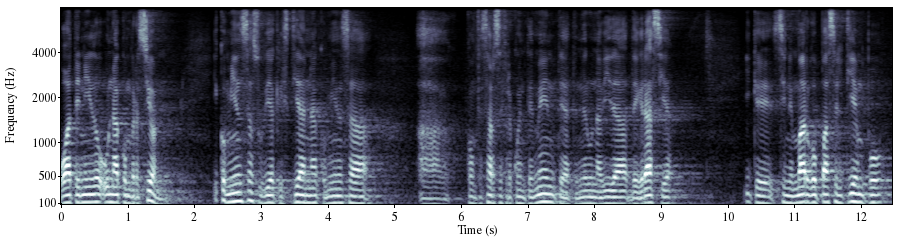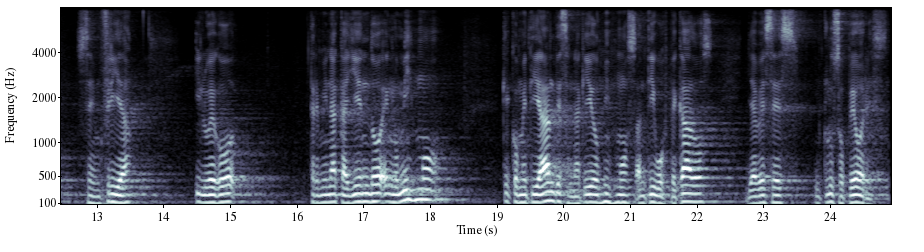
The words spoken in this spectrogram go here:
o ha tenido una conversión. Y comienza su vida cristiana, comienza a confesarse frecuentemente, a tener una vida de gracia y que sin embargo pasa el tiempo, se enfría y luego termina cayendo en lo mismo que cometía antes, en aquellos mismos antiguos pecados y a veces incluso peores.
